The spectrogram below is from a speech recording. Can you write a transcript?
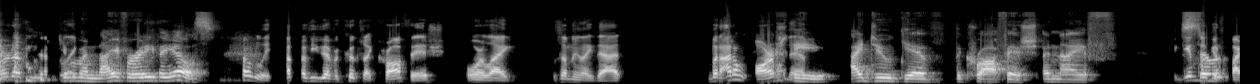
don't know if you give like, them a knife or anything else. totally. I don't know if you've ever cooked like crawfish or like something like that. But I don't arm them. I do give the crawfish a knife Give so- them a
